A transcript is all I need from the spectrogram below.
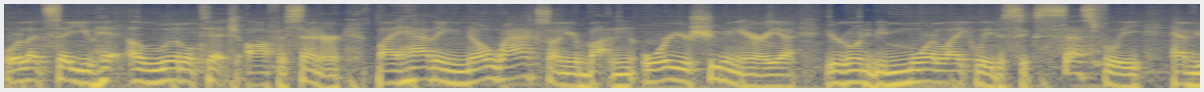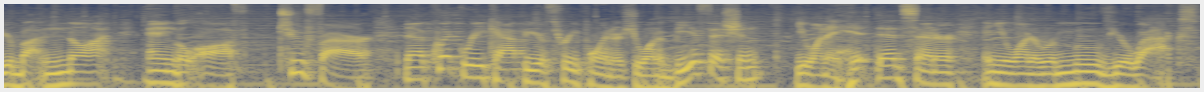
or let's say you hit a little titch off a center, by having no wax on your button or your shooting area, you're going to be more likely to successfully have your button not angle off too far. Now a quick recap of your three pointers. You want to be efficient, you want to hit dead center, and you want to remove your wax.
